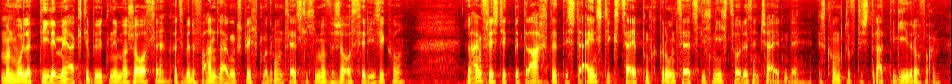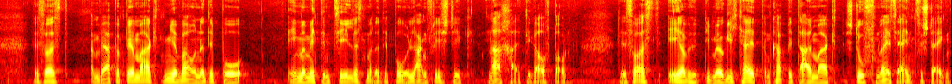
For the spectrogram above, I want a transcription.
Man volatile Märkte bieten immer Chance. Also bei der Veranlagung spricht man grundsätzlich immer von Chance, Risiko. Langfristig betrachtet ist der Einstiegszeitpunkt grundsätzlich nicht so das Entscheidende. Es kommt auf die Strategie drauf an. Das heißt, am Wertpapiermarkt, wir bauen ein Depot immer mit dem Ziel, dass wir das Depot langfristig nachhaltig aufbauen. Das heißt, ich habe die Möglichkeit, am Kapitalmarkt stufenweise einzusteigen.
